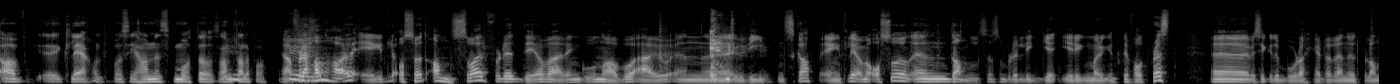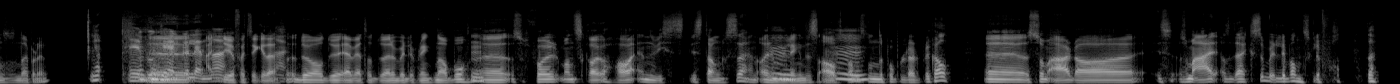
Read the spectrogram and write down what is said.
avkler, holdt på å si, hans måte å samtale på. Ja, for Han har jo egentlig også et ansvar, for det, det å være en god nabo er jo en eh, vitenskap, egentlig. Men også en dannelse som burde ligge i ryggmargen til folk flest. Eh, hvis ikke du bor da helt alene ute på landet som deg, Pernille. Ja. Jeg helt Eh, gjør faktisk ikke det. Du, du, jeg vet at du er en veldig flink nabo. Mm. Eh, for man skal jo ha en viss distanse, en armlengdes avstand, Mm. som det populært blir kalt, eh, som er da som er, altså Det er ikke så veldig vanskelig å fatte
